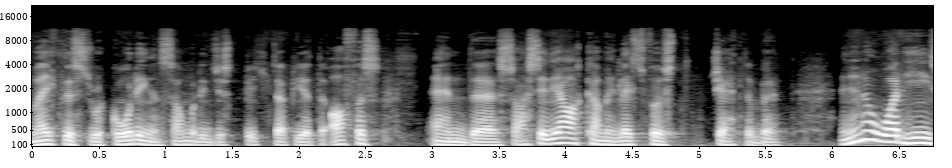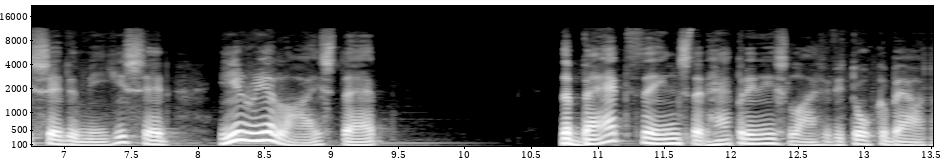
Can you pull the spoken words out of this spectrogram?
make this recording, and somebody just pitched up here at the office, and uh, so I said, "Yeah, I'll come in. Let's first chat a bit." And you know what he said to me? He said he realized that the bad things that happen in his life, if you talk about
